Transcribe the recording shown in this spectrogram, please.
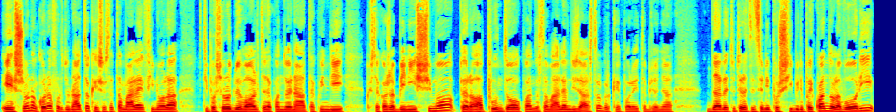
E sono ancora fortunato che sia stata male finora tipo solo due volte da quando è nata, quindi questa cosa benissimo, però appunto quando sta male è un disastro disastro perché poretta bisogna darle tutte le attenzioni possibili. Poi quando lavori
